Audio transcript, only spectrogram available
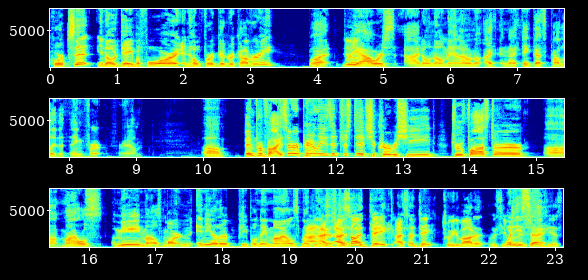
corpse it, you know, day before and hope for a good recovery. But three Yeah. hours, I don't know, man. I don't know. I and I think that's probably the thing for for him. Um, ben Provisor apparently is interested. Shakur Rasheed, Drew Foster, uh, Myles Amine, Myles Martin. Any other people named Miles might be I, interested? I, I saw Dake. I saw Dake tweet about it. Was he What'd he say? He is,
